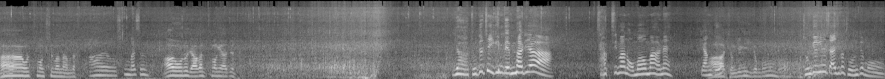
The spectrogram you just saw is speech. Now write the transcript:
아, 오늘 투망 칠만 나온다. 아유, 손맛은. 아, 오늘 야간 투망이 아주. 야, 도대체 이게 몇 마리야? 작지만 어마어마하네. 양도. 아, 경경이 이 정도면 뭐. 정경이는 사이즈가 좋은데 뭐.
